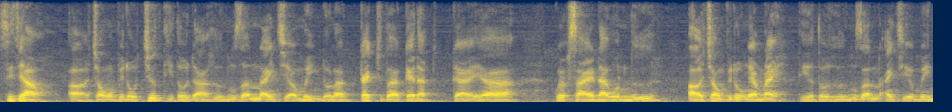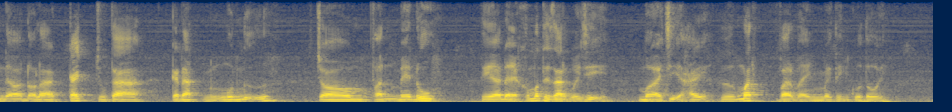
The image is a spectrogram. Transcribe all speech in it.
Xin chào, ở trong video trước thì tôi đã hướng dẫn anh chị em mình đó là cách chúng ta cài đặt cái à, website đa ngôn ngữ. Ở trong video ngày hôm nay thì tôi hướng dẫn anh chị em mình à, đó là cách chúng ta cài đặt ngôn ngữ cho phần menu. Thì à, để không mất thời gian của anh chị, mời anh chị hãy hướng mắt vào màn hình máy tính của tôi.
